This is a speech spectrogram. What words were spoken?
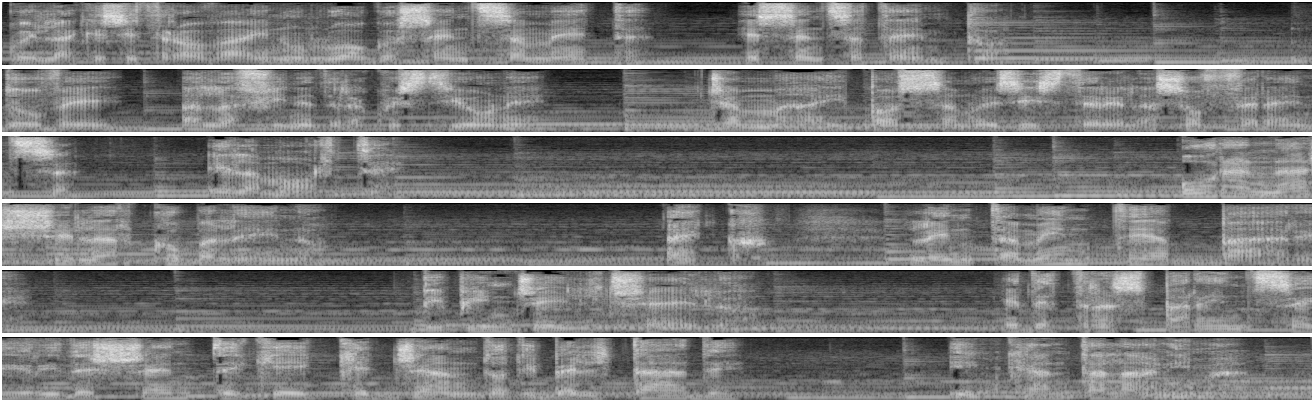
quella che si trova in un luogo senza meta e senza tempo, dove, alla fine della questione, giammai possano esistere la sofferenza e la morte. Ora nasce l'arcobaleno. Ecco, lentamente appare. Dipinge il cielo ed è trasparenza iridescente che, echeggiando di beltade, incanta l'anima.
